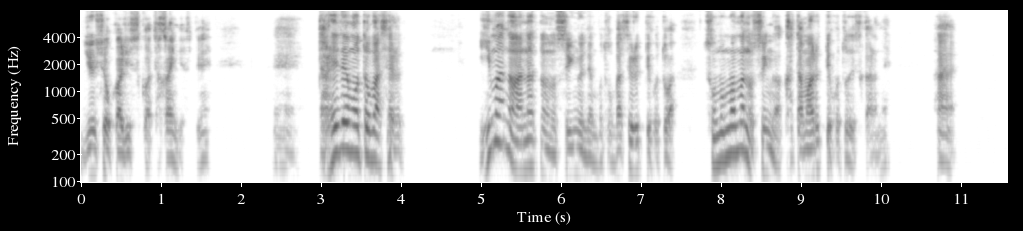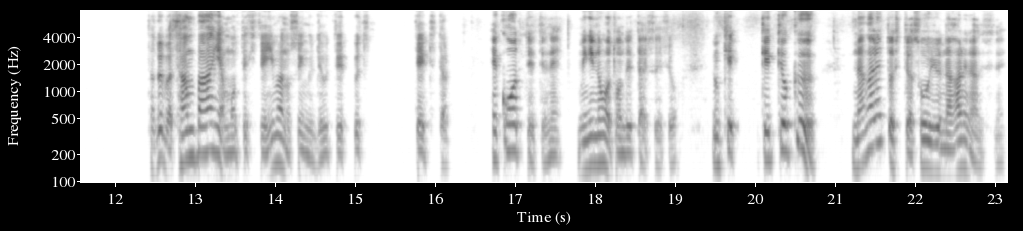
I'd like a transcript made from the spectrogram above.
重症化リスクは高いんですってね。えー、誰でも飛ばせる。今のあなたのスイングでも飛ばせるってことは、そのままのスイングが固まるってことですからね。はい。例えば3番アイアン持ってきて、今のスイングで打って、打ってって言ったら、へこって言ってね、右の方飛んでったりするでしょ。でもけ結局、流れとしてはそういう流れなんですね。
